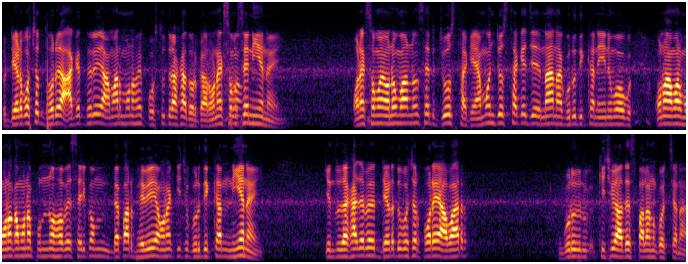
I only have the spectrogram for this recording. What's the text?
তো দেড় বছর ধরে আগের ধরে আমার মনে হয় প্রস্তুত রাখা দরকার। অনেক সময় সে নিয়ে নেয়। অনেক সময় অনেক মানুষের জোশ থাকে। এমন জোশ থাকে যে না না গুরু দীক্ষা নিয়ে নেব। কোনো আমার মনোকামনা পূর্ণ হবে। সেরকম ব্যাপার ভেবে অনেক কিছু গুরু দীক্ষা নিয়ে নেয়। কিন্তু দেখা যাবে দেড় দু বছর পরে আবার গুরুর কিছুই আদেশ পালন করছে না।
